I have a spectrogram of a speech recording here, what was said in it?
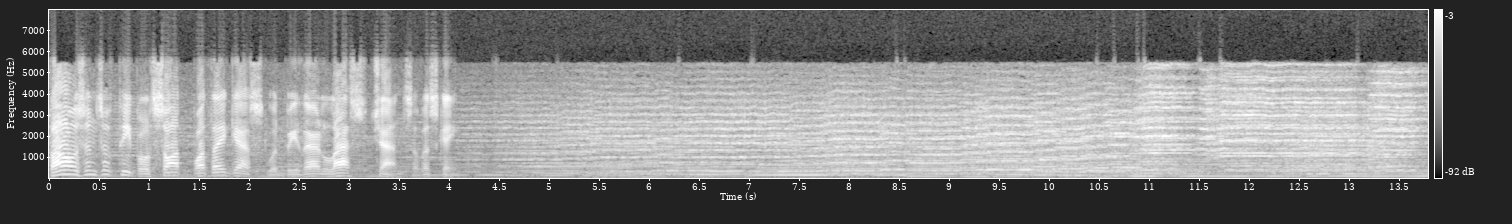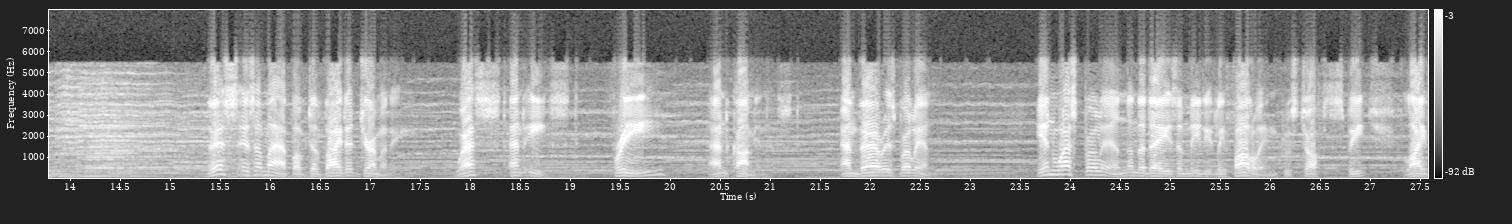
Thousands of people sought what they guessed would be their last chance of escape. This is a map of divided Germany, west and east, free and communist. And there is Berlin. In West Berlin, in the days immediately following Khrushchev's speech, life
